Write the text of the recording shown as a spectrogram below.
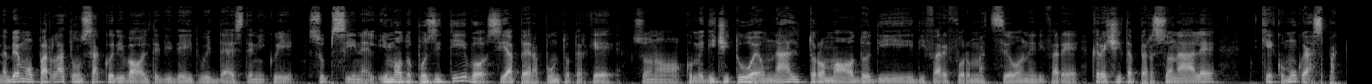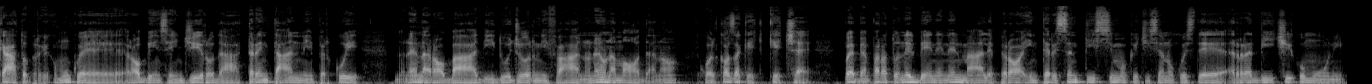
Ne abbiamo parlato un sacco di volte di Date with Destiny qui su Psinel, in modo positivo, sia per appunto perché sono, come dici tu, è un altro modo di, di fare formazione, di fare crescita personale, che comunque ha spaccato, perché comunque Robbins è in giro da 30 anni, per cui non è una roba di due giorni fa, non è una moda, no? Qualcosa che, che c'è. Poi abbiamo parlato nel bene e nel male, però è interessantissimo che ci siano queste radici comuni.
